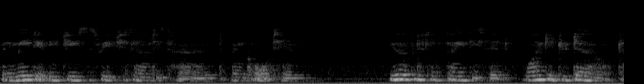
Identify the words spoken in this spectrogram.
but immediately Jesus reaches out his hand and caught him you have little faith, he said. Why did you doubt?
